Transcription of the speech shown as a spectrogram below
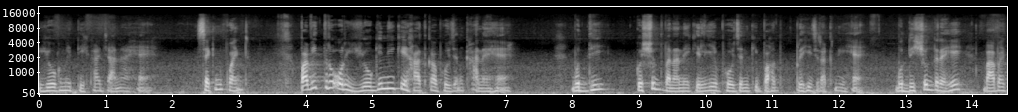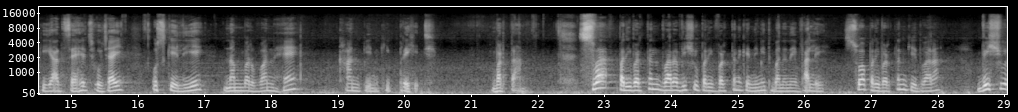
योग में तीखा जाना है। सेकंड पॉइंट पवित्र और योगिनी के हाथ का भोजन खाने हैं। बुद्धि को शुद्ध बनाने के लिए भोजन की बहुत परहेज रखनी है। बुद्धि शुद्ध रहे, बाबा की याद सहज हो जाए, उसके लिए नंबर वन है खान पीन की परहेज वर्तान। स्व परिवर्तन द्वारा विश्व परिवर्तन के निमित्त बनने वाले स्व परिवर्तन के द्वारा विश्व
